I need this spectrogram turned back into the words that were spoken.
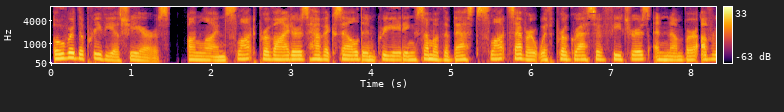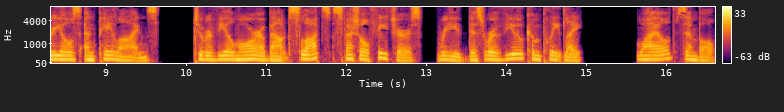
Over the previous years, online slot providers have excelled in creating some of the best slots ever with progressive features and number of reels and paylines. To reveal more about slots' special features, read this review completely. Wild Symbol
